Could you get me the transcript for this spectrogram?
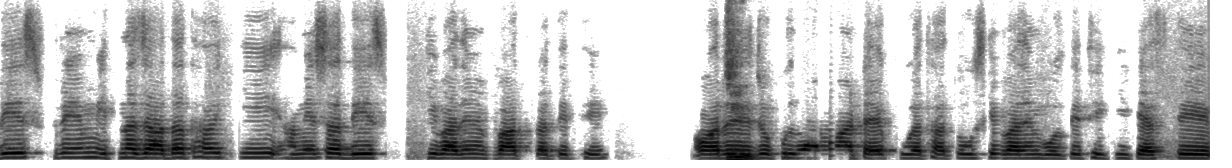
देश प्रेम इतना ज़्यादा था कि हमेशा देश के बारे में बात करते थे। और जो। पुलवामा अटैक हुआ था तो उसके बारे में बोलते थे कि कैसे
